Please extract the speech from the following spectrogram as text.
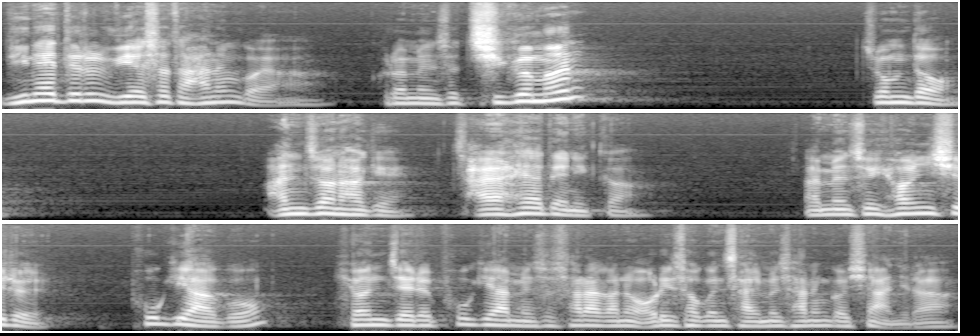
니네들을 위해서 다 하는 거야. 그러면서 지금은 좀 더 안전하게 잘 해야 되니까 라면서 현실을 포기하고 현재를 포기하면서 살아가는 어리석은 삶을 사는 것이 아니라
